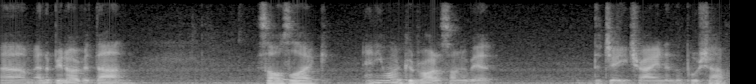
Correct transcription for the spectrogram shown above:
um, and a bit overdone. So I was like, anyone could write a song about the G train and the push up.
